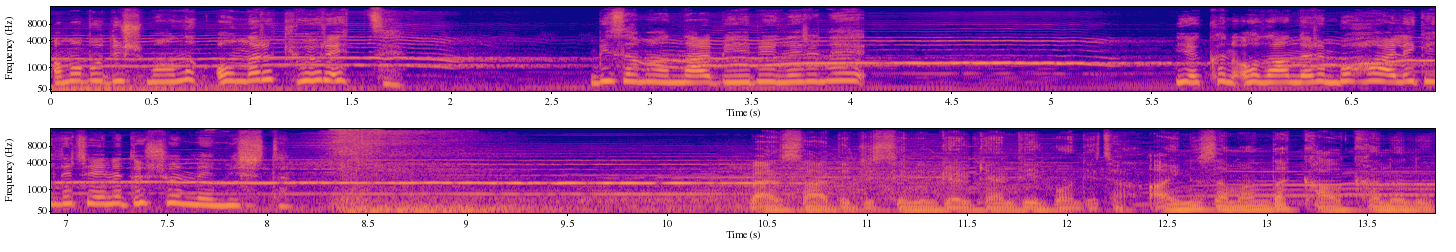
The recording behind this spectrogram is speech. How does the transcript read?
Ama bu düşmanlık onları kör etti. Bir zamanlar birbirlerine yakın olanların bu hale geleceğini düşünmemiştim. Ben sadece senin gölgen değil Bondita. Aynı zamanda kalkanının.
